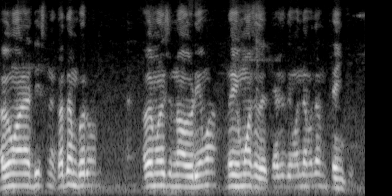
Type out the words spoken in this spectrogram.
હવે હું આ ડિશને ખતમ કરું. હવે મળીશું નવા વિડીયોમાં. નવી મોજ ત્યાં સુધી વંદે મતલબ થેન્ક યુ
